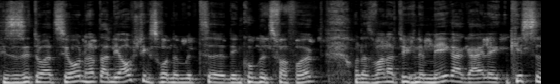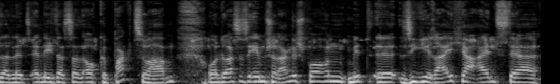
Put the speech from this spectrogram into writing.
diese Situation. Habe dann die Aufstiegsrunde mit äh, den Kumpels verfolgt und das war natürlich eine mega geile Kiste dann letztendlich, das dann auch gepackt zu haben. Und du hast es eben schon angesprochen mit äh, Sigi Reich ja eins der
